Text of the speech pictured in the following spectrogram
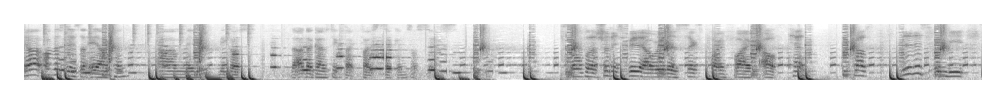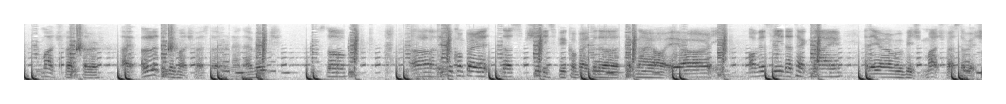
yeah, obviously it's an 8 out of 10. Um, maybe because the other guns takes like 5 seconds or 6. For the shooting speed, I'll rate it 6.5 out of 10 because this it is indeed much faster, like a little bit much faster than average. So uh, if you compare it, the shooting speed compared to the Tech 9 or AR, obviously the Tech 9 and AR will be much faster, which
